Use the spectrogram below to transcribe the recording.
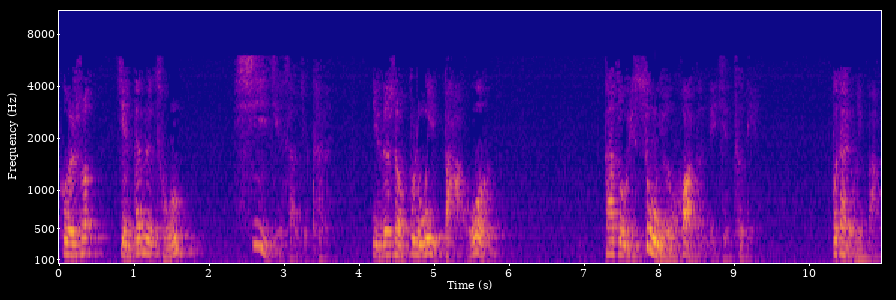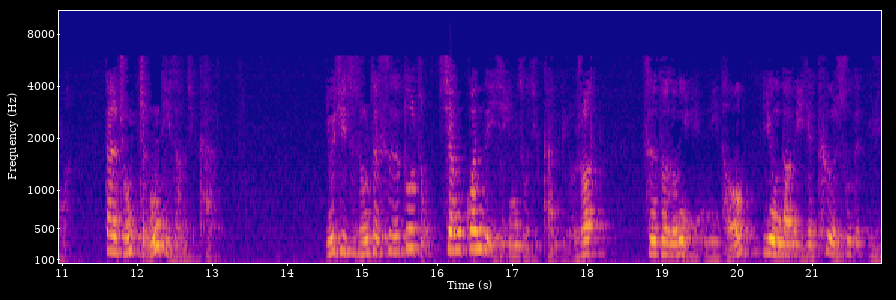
或者说简单的从细节上去看。有的时候不容易把握它作为宋元画本的一些特点，不太容易把握。但是从整体上去看，尤其是从这四十多种相关的一些因素去看，比如说四十多种语里头运用到的一些特殊的语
